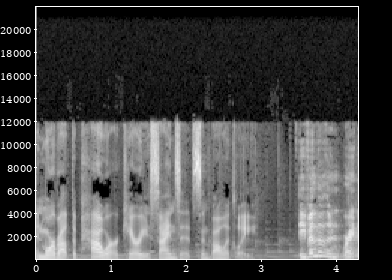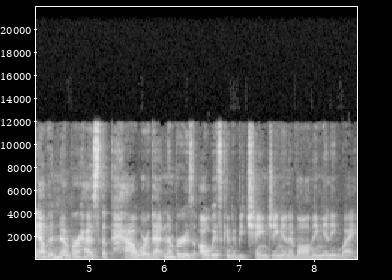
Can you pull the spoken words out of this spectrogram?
and more about the power Carrie assigns it symbolically. Even though the, right now the number has the power, that number is always going to be changing and evolving anyway.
